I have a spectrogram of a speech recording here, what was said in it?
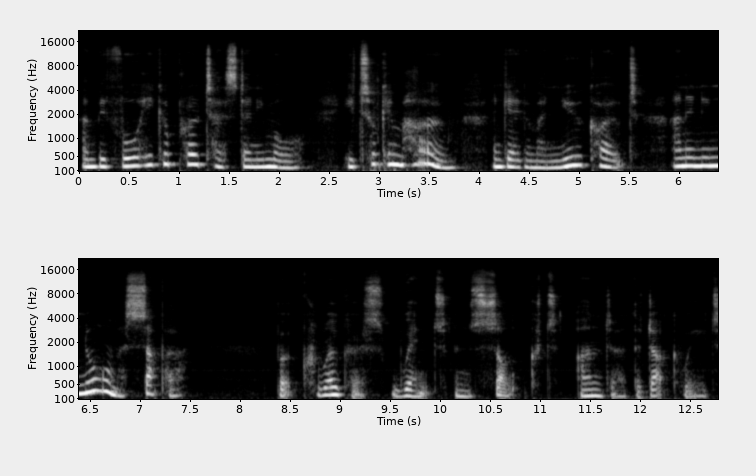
and before he could protest any more, he took him home and gave him a new coat and an enormous supper. But Crocus went and sulked under the duckweed.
